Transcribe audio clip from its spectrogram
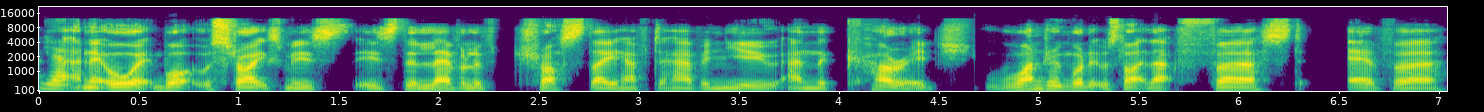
yeah. and it always, what strikes me is is the level of trust they have to have in you and the courage. Wondering what it was like that first ever.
